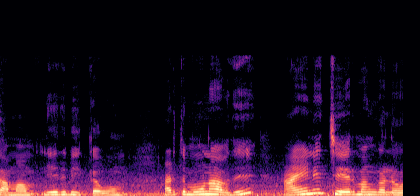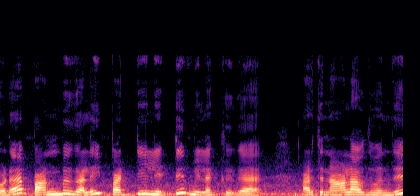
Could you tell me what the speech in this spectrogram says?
சமம் நிரூபிக்கவும். அடுத்து மூணாவது அயனிச் சேர்மங்களோட பண்புகளை பட்டியலிட்டு விளக்குக. அடுத்து நாலாவது வந்து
